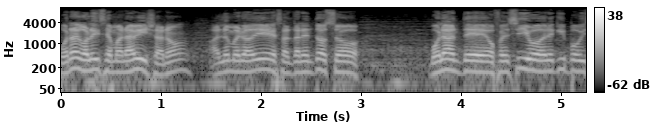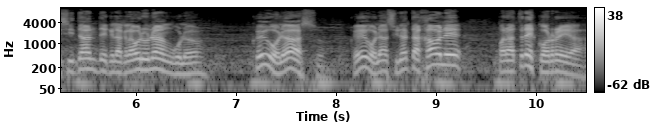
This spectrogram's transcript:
Por algo le dice maravilla, ¿no? Al número 10, al talentoso volante ofensivo del equipo visitante que la clavó en un ángulo. ¡Qué golazo! ¡Qué golazo! Inatajable para tres correas.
